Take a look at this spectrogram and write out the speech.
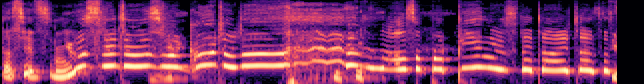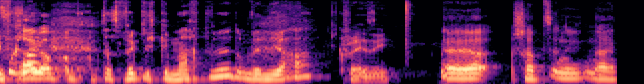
das jetzt ein Newsletter ist voll gut, oder? ein Papier-Newsletter, Alter. Die sozusagen. Frage, ob, ob, das wirklich gemacht wird und wenn ja, crazy. Ja, ja, schreibt's in die, nein.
